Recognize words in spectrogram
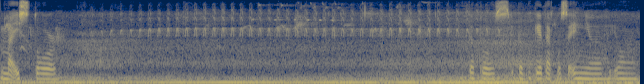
ma-store. Tapos ipapakita ko sa inyo yung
